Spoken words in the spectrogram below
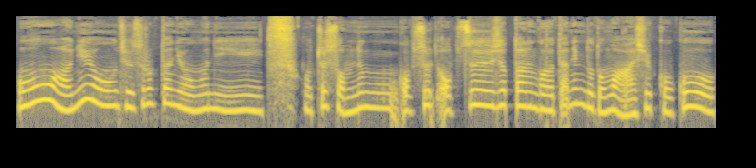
어, 아니에요. 죄스럽다니, 어머니. 어쩔 수 없는, 없으, 없으셨다는 거 따님도 너무 아실 거고,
